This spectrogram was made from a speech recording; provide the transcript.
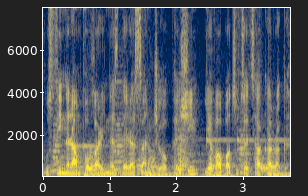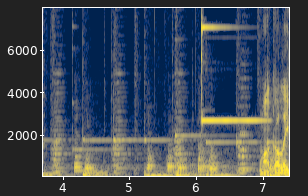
Ոստի նրան փոխարինեց դերասան Ջո Փեշին եւ ապացուցեց հակառակը։ Մակալեյ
